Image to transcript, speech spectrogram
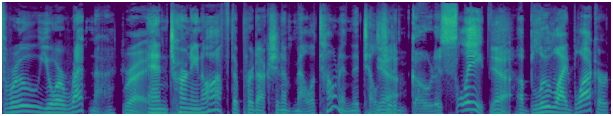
through your retina Right. and turning off the production of melatonin that tells Yeah. you to go to sleep. Yeah. A blue light blocker.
